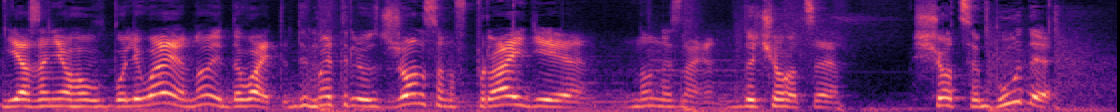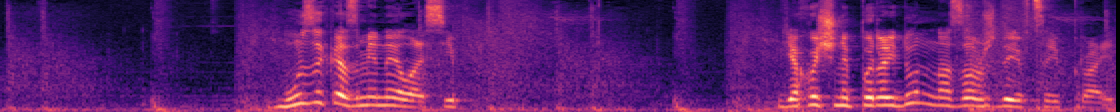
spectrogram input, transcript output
Я за нього вболіваю. Ну і давайте. Деметріус Джонсон в прайді. Ну, не знаю, до чого це. Що це буде. Музика змінилась і. Я хоч не перейду назавжди в цей прайд.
